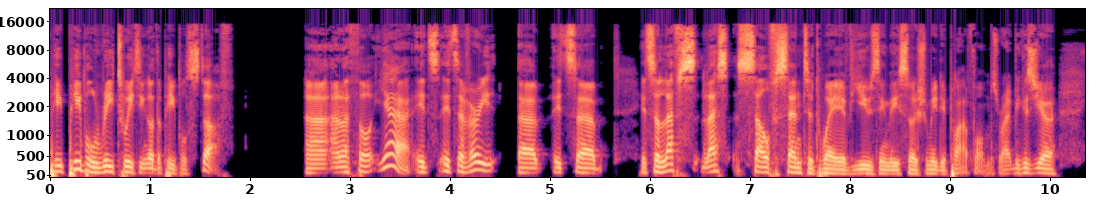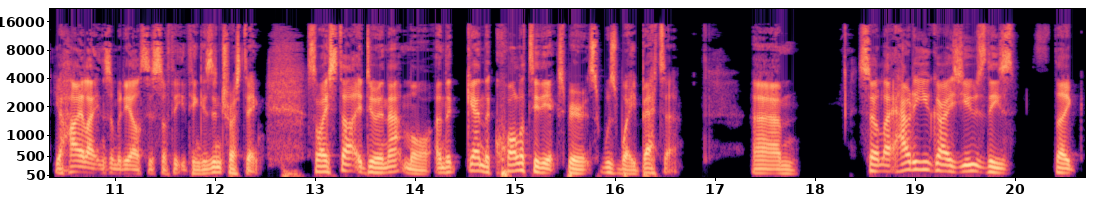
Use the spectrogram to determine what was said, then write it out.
pe- people retweeting other people's stuff. Uh, and I thought, yeah, it's it's a very uh, it's a it's a less less self centered way of using these social media platforms, right? Because you're you're highlighting somebody else's stuff that you think is interesting. So I started doing that more, and again, the quality of the experience was way better. Um, so like, how do you guys use these like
